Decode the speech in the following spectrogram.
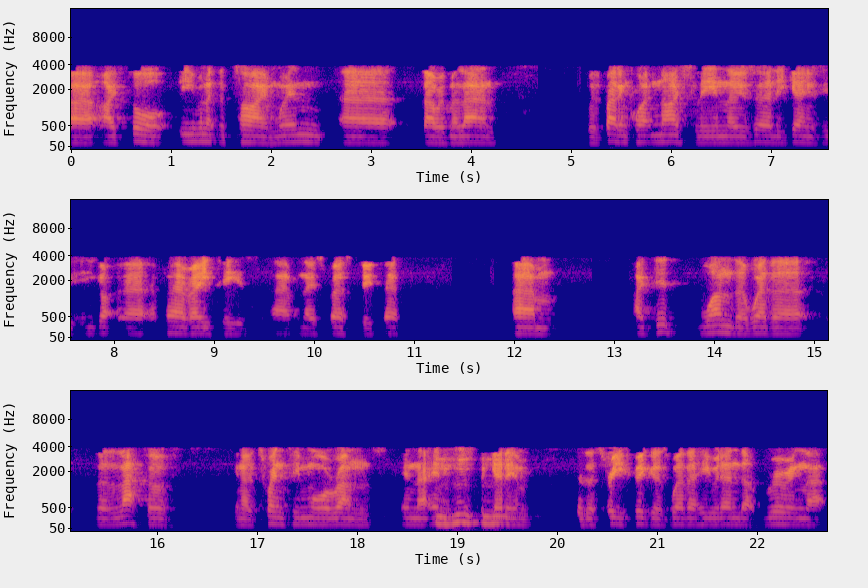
uh, I thought even at the time when uh, Dawid Malan was batting quite nicely in those early games. He, got uh, a pair of 80s uh, in those first two tests. Um, I did wonder whether the lack of, you know, 20 more runs in that innings mm-hmm, just to mm-hmm. get him to the three figures, whether he would end up ruining that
